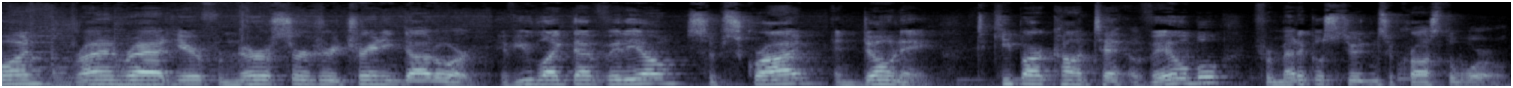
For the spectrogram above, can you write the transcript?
Everyone, Ryan Rad here from neurosurgerytraining.org. If you like that video, subscribe and donate to keep our content available for medical students across the world.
